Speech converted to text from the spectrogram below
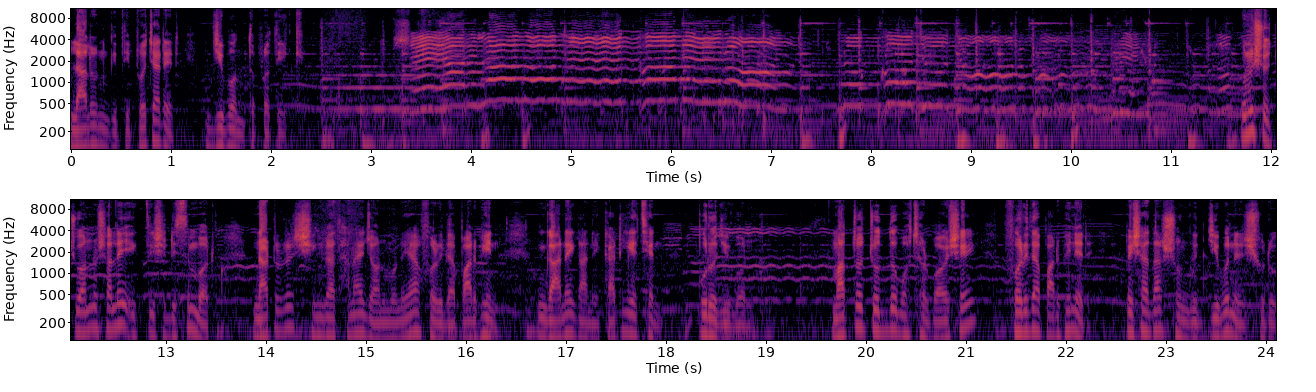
লালন গীতি প্রচারের জীবন্ত প্রতীক। উনিশশো সালে একত্রিশে ডিসেম্বর নাটোরের সিংড়া থানায় জন্ম নেয়া ফরিদা পারভিন গানে গানে কাটিয়েছেন পুরো জীবন। মাত্র চোদ্দ বছর বয়সে ফরিদা পারভিনের পেশাদার সংগীত জীবনের শুরু।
